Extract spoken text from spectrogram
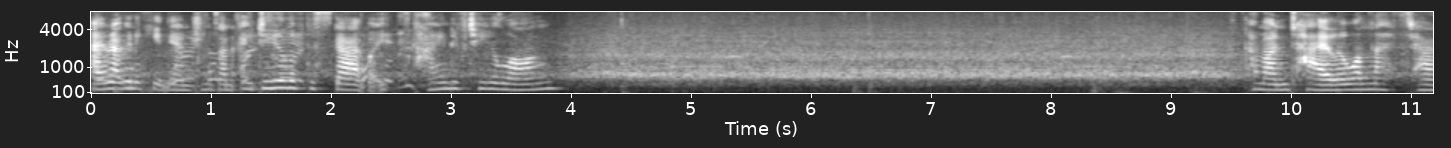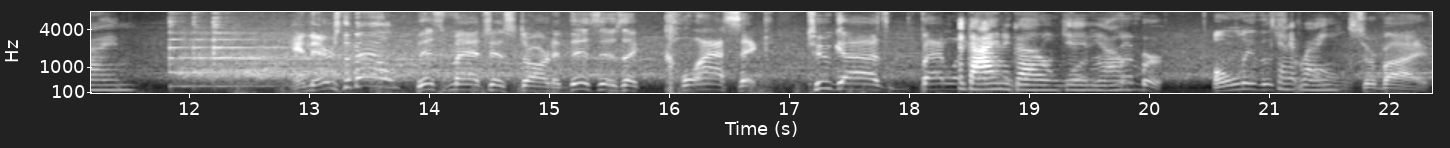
I'm not going to keep the entrance on. I do love the skirt, but it's kind of too long. Come on, Tyler, one last time. And there's the bell. This match has started. This is a classic. Two guys battling. A guy and a girl, JBL. Remember, only the Get it right. survive.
